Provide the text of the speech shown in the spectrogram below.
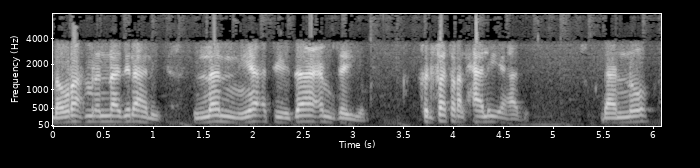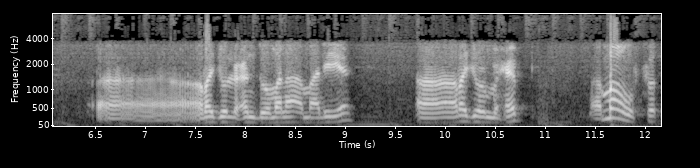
لو راح من النادي الأهلي لن يأتي داعم زيه في الفترة الحالية هذه. لأنه آه رجل عنده ملاءة مالية آه رجل محب ما وفق.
